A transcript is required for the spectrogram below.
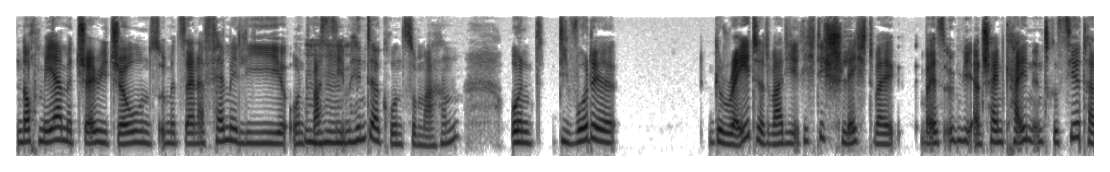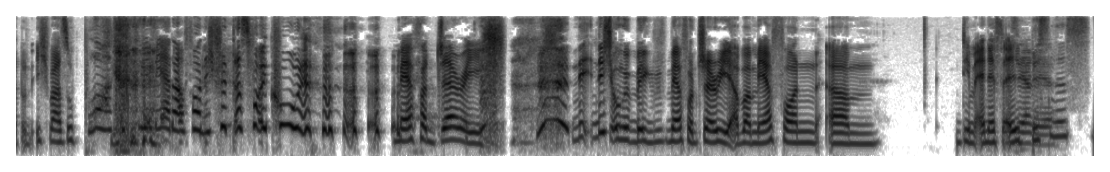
noch mehr mit Jerry Jones und mit seiner Family und mhm. was die im Hintergrund so machen. Und die wurde geratet, war die richtig schlecht, weil, weil es irgendwie anscheinend keinen interessiert hat. Und ich war so, boah, gib mir mehr davon, ich finde das voll cool. Mehr von Jerry. nee, nicht unbedingt mehr von Jerry, aber mehr von ähm, dem NFL-Business,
